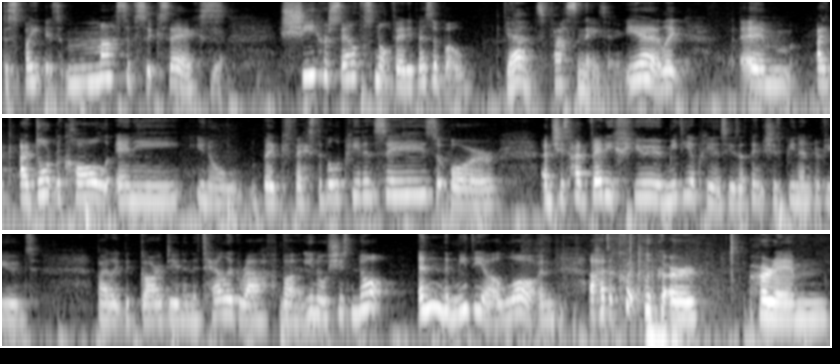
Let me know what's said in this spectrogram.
despite its massive success, Yeah. she herself's not very visible. Yeah, it's fascinating. Yeah, like um, I I don't recall any you know big festival appearances or, and she's had very few media appearances. I think she's been interviewed by like the Guardian and the Telegraph, but Yeah. you know she's not in the media a lot. And I had a quick look at her her um,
